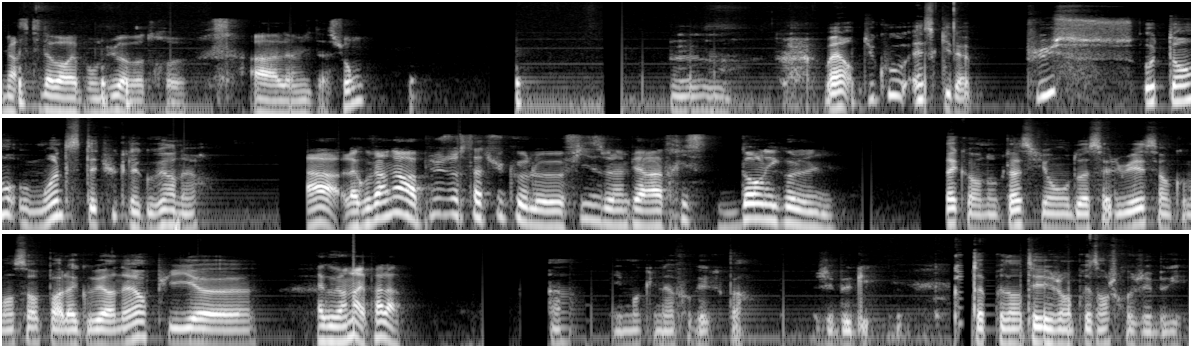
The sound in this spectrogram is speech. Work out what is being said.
merci d'avoir répondu à votre à l'invitation. Euh, bah alors, du coup, est-ce qu'il a plus, autant ou moins de statut que la gouverneure? Ah, la gouverneure a plus de statut que le fils de l'impératrice dans les colonies. D'accord, donc là, si on doit saluer, c'est en commençant par la gouverneure, puis euh... La gouverneure est pas là. il manque une info quelque part. J'ai bugué. Quand t'as présenté les gens présents, je crois que j'ai bugué.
